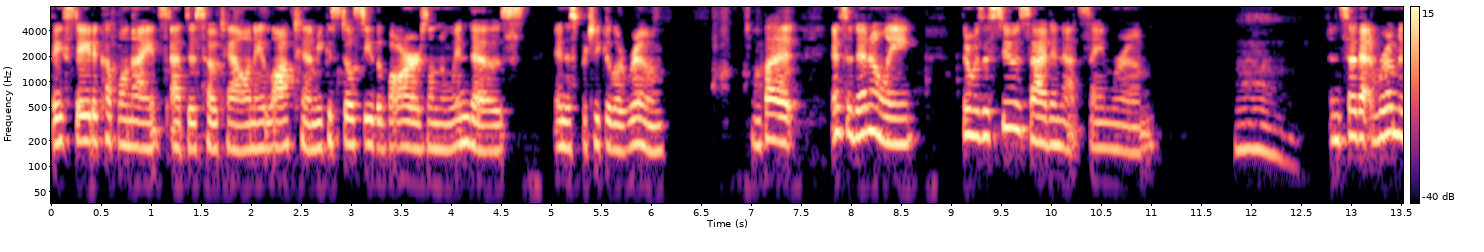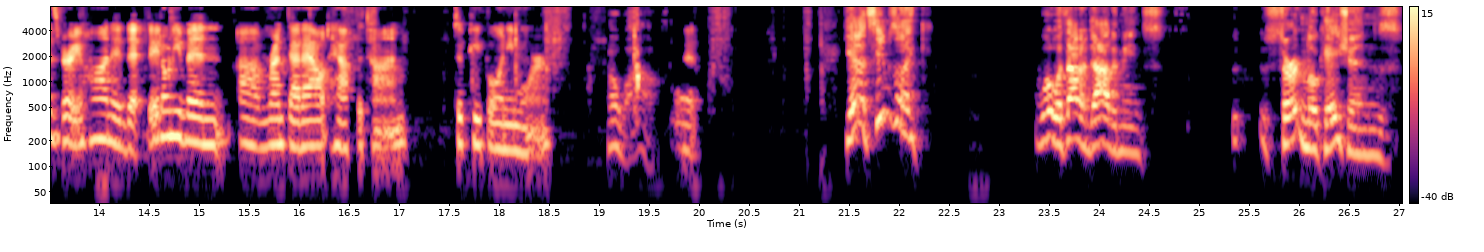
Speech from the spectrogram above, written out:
They stayed a couple nights at this hotel and they locked him. You could still see the bars on the windows in this particular room. But incidentally, there was a suicide in that same room. Mm. And so that room is very haunted. They don't even um, rent that out half the time to people anymore. Oh wow! But, yeah, it seems like, well, without a doubt, it means certain locations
